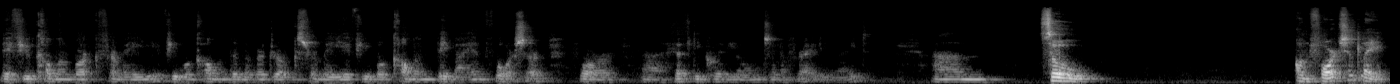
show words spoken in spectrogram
if you come and work for me, if you will come and deliver drugs for me, if you will come and be my enforcer for uh, 50 quid loans on a Friday night. Um, so, unfortunately,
